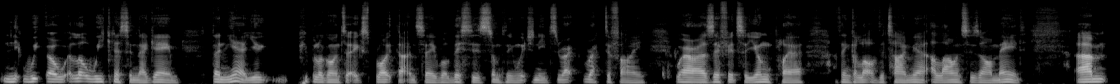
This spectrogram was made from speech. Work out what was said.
a little weakness in their game, then yeah, you people are going to exploit that and say, well, this is something which needs rectifying. Whereas if it's a young player, I think a lot of the time, yeah, allowances are made. Um,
